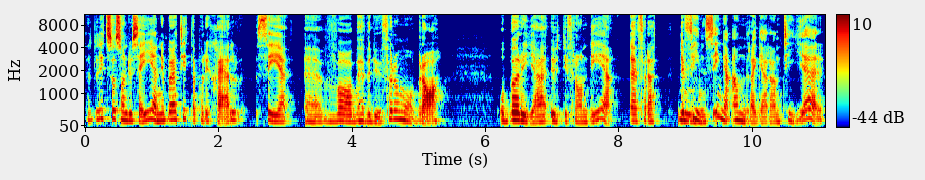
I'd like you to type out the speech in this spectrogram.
lite så som du säger Jenny, börja titta på dig själv, se eh, vad behöver du för att må bra och börja utifrån det. Därför att det finns inga andra garantier.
